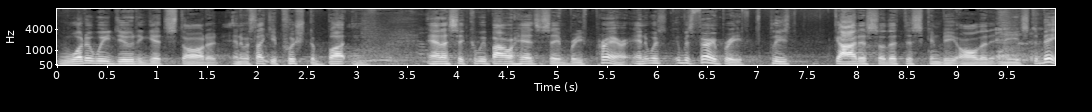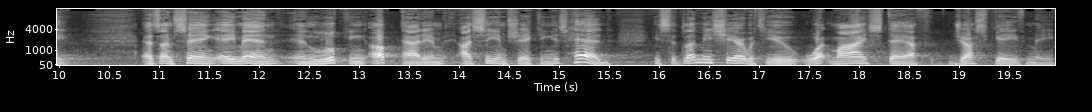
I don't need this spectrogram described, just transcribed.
What do we do to get started? And it was like he pushed a button. And I said, Could we bow our heads and say a brief prayer? And it was, it was very brief. Please guide us so that this can be all that it needs to be. As I'm saying amen and looking up at him, I see him shaking his head. He said, Let me share with you what my staff just gave me.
